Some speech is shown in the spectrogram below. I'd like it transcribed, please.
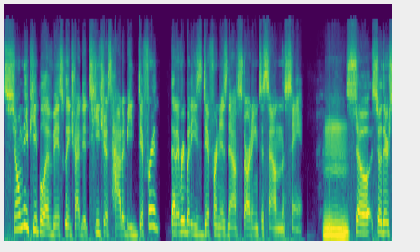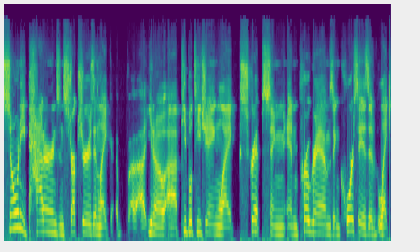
so many people have basically tried to teach us how to be different that everybody's different is now starting to sound the same. Mm. So so there's so many patterns and structures and like uh, you know uh, people teaching like scripts and and programs and courses of like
